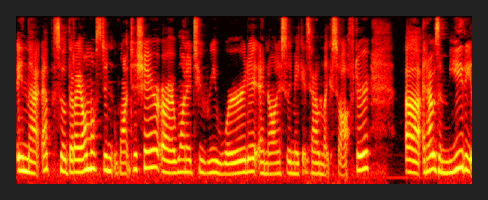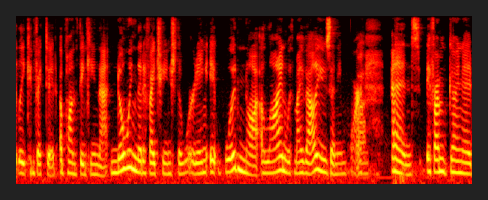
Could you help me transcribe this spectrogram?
in that episode that i almost didn't want to share or i wanted to reword it and honestly make it sound like softer uh, and I was immediately convicted upon thinking that, knowing that if I changed the wording, it would not align with my values anymore. Wow. And if I'm going to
